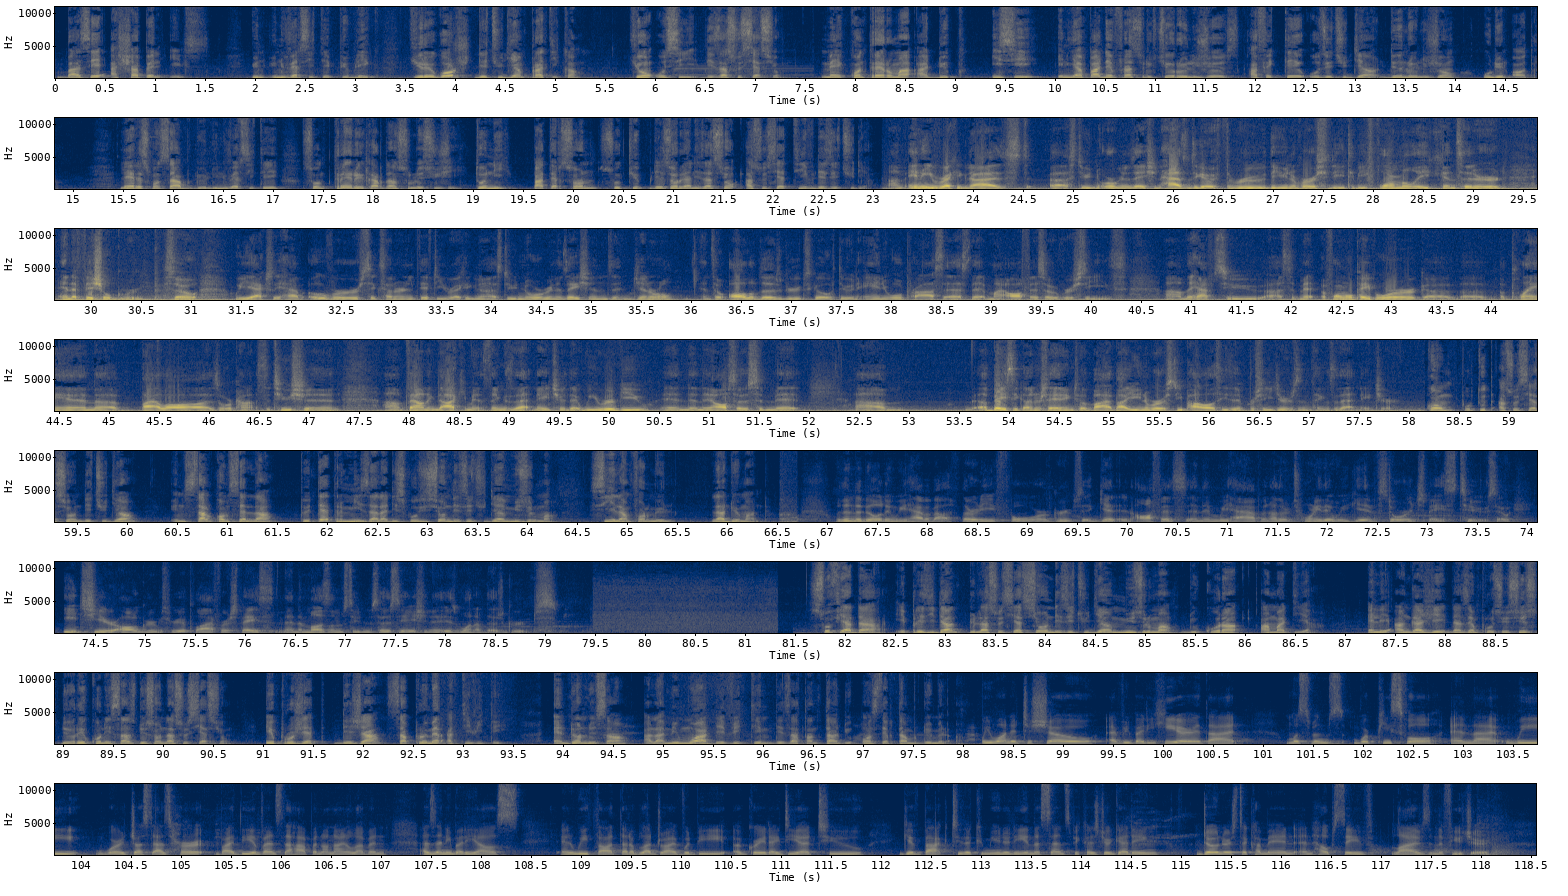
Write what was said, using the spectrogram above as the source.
basée à Chapel Hills, une université publique qui regorge d'étudiants pratiquants, qui ont aussi des associations. Mais contrairement à Duke, ici, il n'y a pas d'infrastructure religieuse affectée aux étudiants d'une religion ou d'une autre les responsables de l'université sont très regardants sur le sujet. Tony Patterson s'occupe des organisations associatives des étudiants. Um, any recognized uh, student organization has to go through the university to be formally considered an official group. So we actually have over 650 recognized student organizations in general, and so all of those groups go through an annual process that my office oversees. Um, they have to uh, submit a formal paperwork, a, a, a plan, uh, bylaws or constitution, um, founding documents, things of that nature that we review, and then they also submit um, a basic understanding to abide by university policies and procedures and things of that nature. Comme pour toute association d'étudiants, une salle comme celle-là peut être mise à la disposition des étudiants musulmans s'ils en formulent la demande. Within the building, we have about 34 groups that get an office, and then we have another 20 that we give storage space to. So each year, all groups reapply for space, and the Muslim Student Association is one of those groups. Sophia Dar est présidente de l'Association des étudiants musulmans du Coran Ahmadiyya. Elle est engagée dans un processus de reconnaissance de son association et projette déjà sa première activité un don de sang à la mémoire des victimes des attentats du 11 septembre 2001. We wanted to show everybody here that Muslims were peaceful and that we were just as hurt by the events that happened on 9/11 as anybody else. And we thought that a blood drive would be a great idea to give back to the community in the sense because you're getting donors to come in and help save lives in the future.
